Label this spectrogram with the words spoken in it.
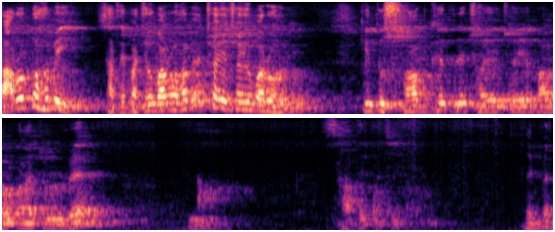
বারো তো হবেই, সাথে পাঁচেও বারো হবে, ছয়ে ছয়েও বারো হবে। কিন্তু সব ক্ষেত্রে ছয়ে ছয়ে বারো করা চলবে না। সাথে পাঁচে দেখবেন?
